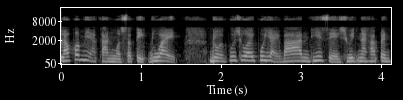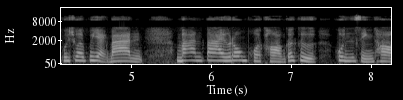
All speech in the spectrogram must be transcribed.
แล้วก็มีอาการหมดสติด้วยโดยผู้ช่วยผู้ใหญ่บ้านที่เสียชีวิตนะคะ เป็นผู้ช่วยผู้ใหญ่บ้าน บ้านใต้ร่มโพทองก็คือ คุณสิงห์ทอง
